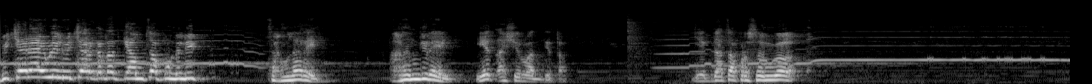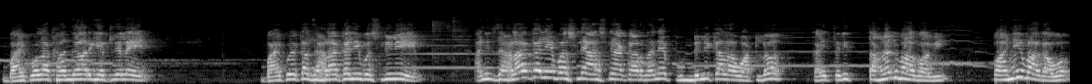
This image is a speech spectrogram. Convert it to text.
बिचारे आईवडील विचार करतात की आमचा पुंडलिक चांगला राहील आनंदी राहील. हेच आशीर्वाद देतात. एकदाचा प्रसंग. बायकोला खांद्यावर घेतलेला. आहे बायको एका झाडाखाली बसलेली. आहे आणि झाडाखाली बसल्या असल्या कारणाने पुंडलिकाला वाटलं काहीतरी तहान भागावी पाणी मागावं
